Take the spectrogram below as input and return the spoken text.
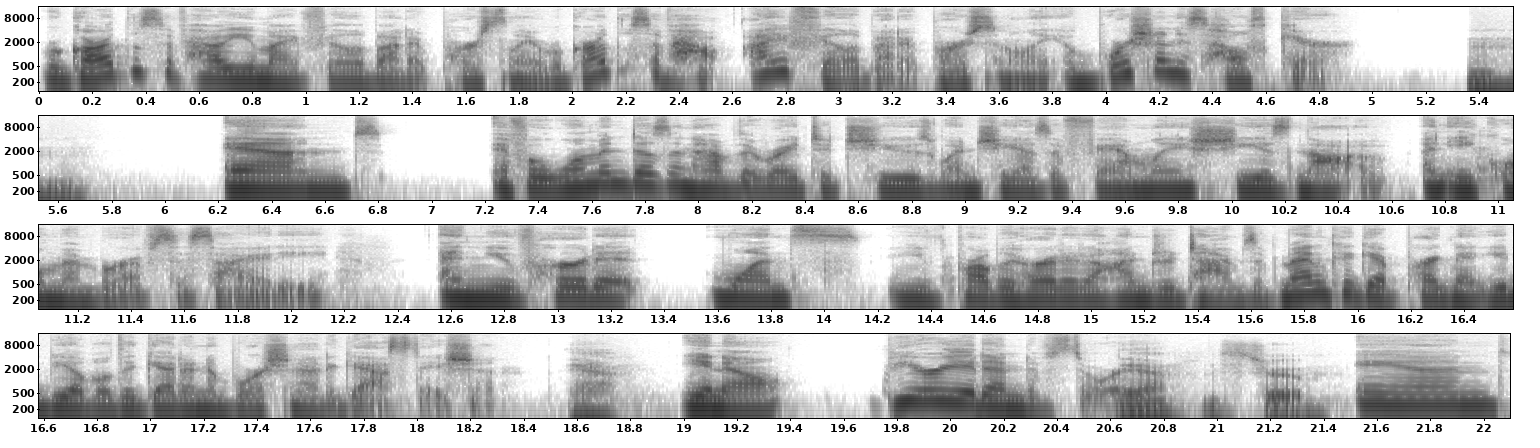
regardless of how you might feel about it personally, regardless of how I feel about it personally, abortion is healthcare. Mm-hmm. And if a woman doesn't have the right to choose when she has a family, she is not an equal member of society. And you've heard it once, you've probably heard it a hundred times. If men could get pregnant, you'd be able to get an abortion at a gas station. Yeah. You know, period, end of story. Yeah, it's true. And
